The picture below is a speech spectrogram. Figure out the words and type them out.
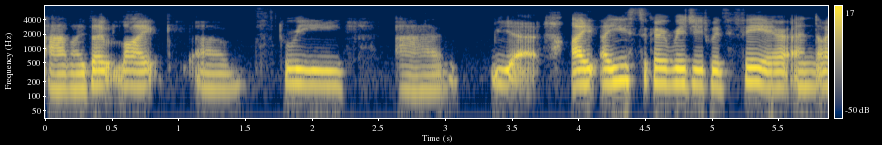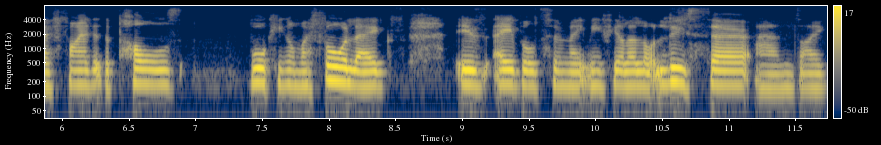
and I don't like um, scree. And yeah, I, I used to go rigid with fear, and I find that the poles walking on my forelegs is able to make me feel a lot looser and I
